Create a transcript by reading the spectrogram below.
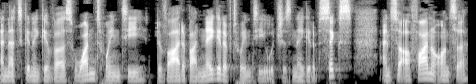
and that's going to give us 120 divided by negative 20, which is negative 6. And so our final answer,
